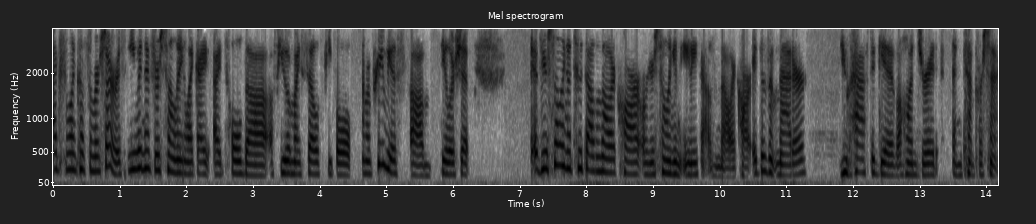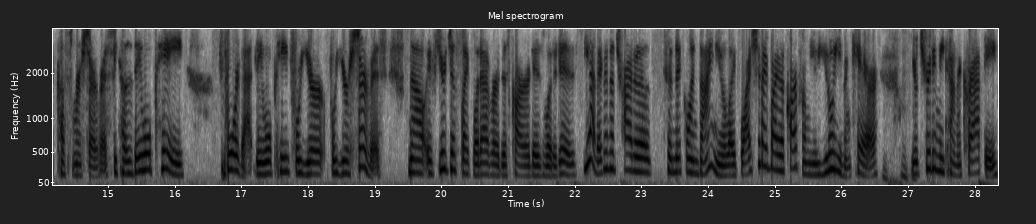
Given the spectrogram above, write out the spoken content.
excellent customer service, even if you're selling, like I, I told uh, a few of my salespeople in a previous um, dealership, if you're selling a $2,000 car or you're selling an $80,000 car, it doesn't matter. you have to give 110% customer service because they will pay for that. They will pay for your for your service. Now, if you're just like whatever this car it is what it is, yeah, they're going to try to to nickel and dime you. Like, why should I buy the car from you? You don't even care. you're treating me kind of crappy.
